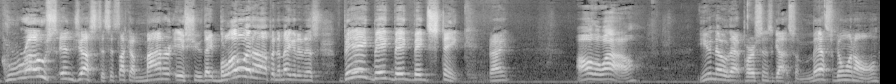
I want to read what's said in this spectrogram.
gross injustice. It's like a minor issue. They blow it up and to make it into this big, big, big, big stink, right? All the while, you know that person's got some mess going on,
